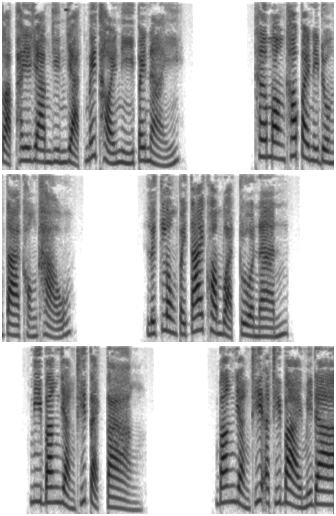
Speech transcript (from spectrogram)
กลับพยายามยืนหยัดไม่ถอยหนีไปไหน เธอมองเข้าไปในดวงตาของเขา ลึกลงไปใต้ความหวาดกลัวนั้น มีบางอย่างที่แตกต่าง บางอย่างที่อธิบายไม่ได้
